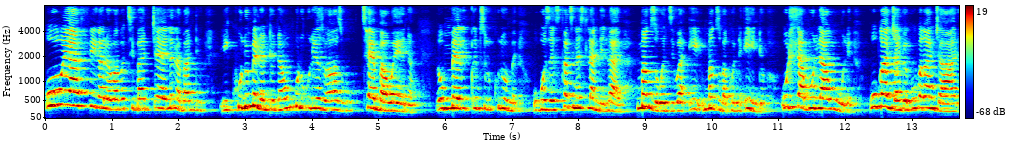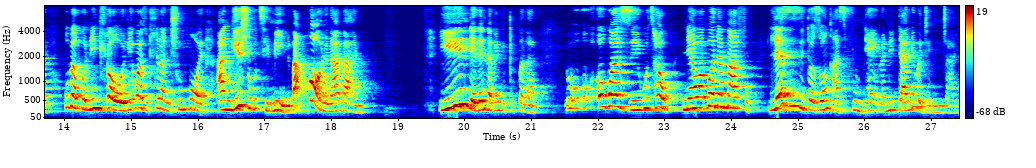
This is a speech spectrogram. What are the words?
uyafika lo baba uthi batshele labantu ikhulume le nto nawe uNkulunkulu ezokwazi ukukuthemba wena. Umele iqiniso likhulume ukuze esikhathini esilandelayo uma kuzokwenziwa uma kuzoba khona into uhlabe ulawule. Kukanjalo bekuba kanjalo kube khona inhloli ekwazi ukuhlola ngisho umoya angisho ukuthi imina bakhona nabanye yinde le ndaba engixoxa la okwaziyo ukuthi hawu niyawabona amafu lezi zinto zonke azifundelwa nidaliwe nje ninjalo.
